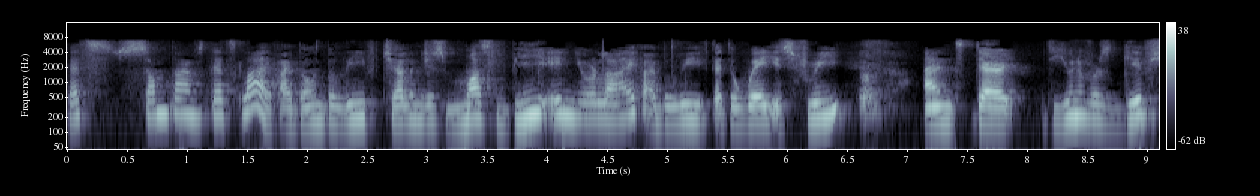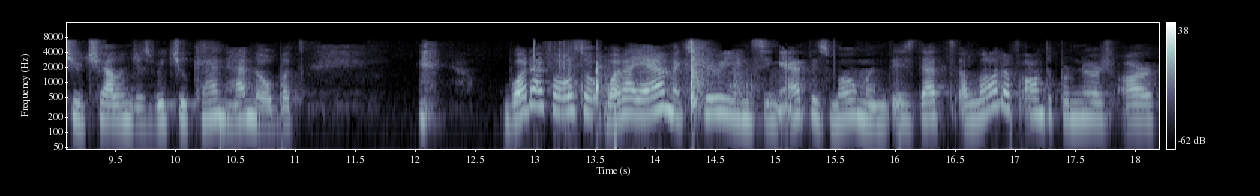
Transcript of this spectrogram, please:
that's sometimes that's life. I don't believe challenges must be in your life. I believe that the way is free and there the universe gives you challenges which you can handle. But what I've also what I am experiencing at this moment is that a lot of entrepreneurs are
